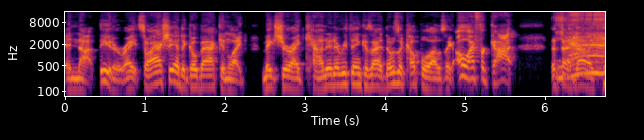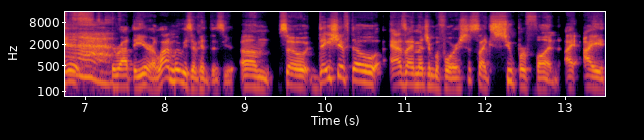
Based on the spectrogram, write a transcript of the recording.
and not theater, right? So I actually had to go back and like make sure I counted everything because I there was a couple I was like, oh, I forgot that that, that like hit throughout the year. A lot of movies have hit this year. Um, so Day Shift, though, as I mentioned before, it's just like super fun. I, I,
